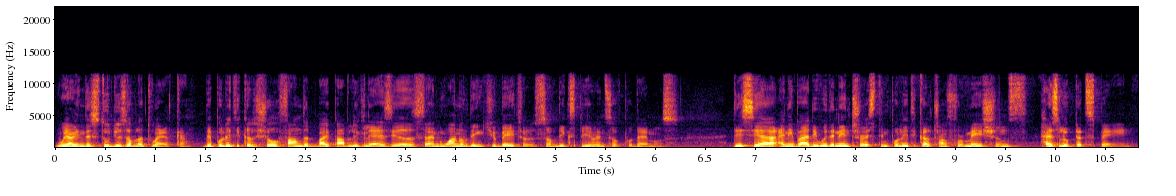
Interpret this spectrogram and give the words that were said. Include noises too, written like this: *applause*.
We are in the studios of La Tuerca, the political show founded by Pablo Iglesias and one of the incubators of the experience of Podemos. This year, anybody with an interest in political transformations has looked at Spain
